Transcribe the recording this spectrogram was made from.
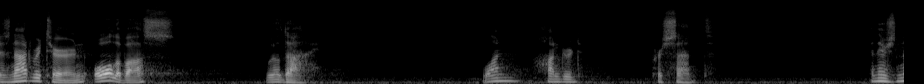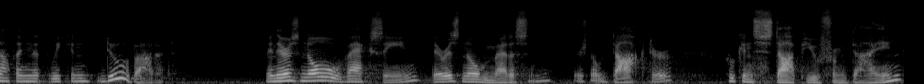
does not return, all of us will die. 100%. And there's nothing that we can do about it. I mean, there's no vaccine, there is no medicine, there's no doctor who can stop you from dying.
